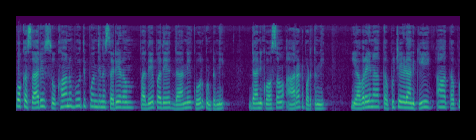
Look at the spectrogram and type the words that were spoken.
ఒకసారి సుఖానుభూతి పొందిన శరీరం పదే పదే దాన్నే కోరుకుంటుంది. దానికోసం ఆరాటపడుతుంది. ఎవరైనా తప్పు చేయడానికి ఆ తప్పు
